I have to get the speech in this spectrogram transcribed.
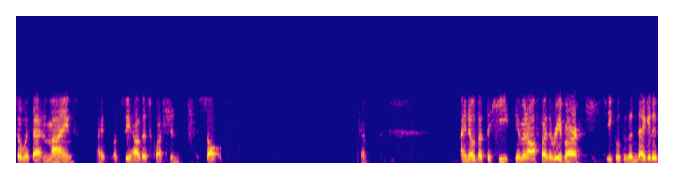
So with that in mind, right, let's see how this question is solved. Okay. I know that the heat given off by the rebar is equal to the negative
